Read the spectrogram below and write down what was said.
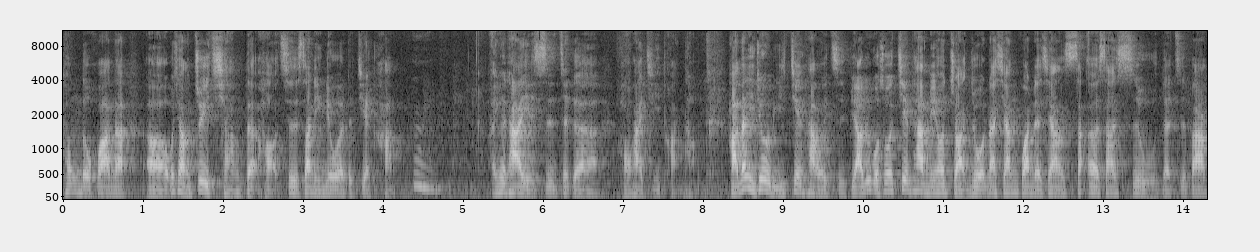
通的话呢，呃。我想最强的哈是三零六二的建汉，嗯，因为它也是这个鸿海集团哈。好，那你就以建汉为指标。如果说建汉没有转弱，那相关的像三二三四五的智邦，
